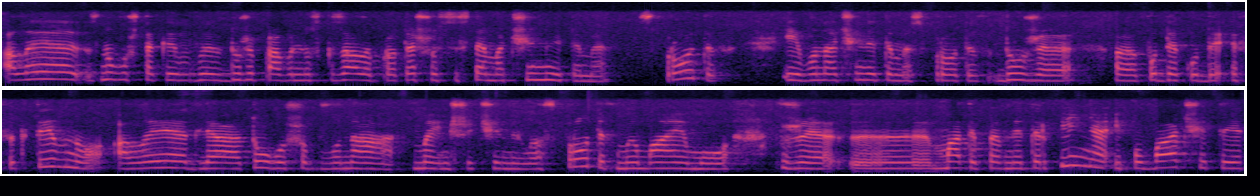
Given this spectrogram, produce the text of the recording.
Але знову ж таки, ви дуже правильно сказали про те, що система чинитиме спротив, і вона чинитиме спротив дуже е, подекуди ефективно. Але для того, щоб вона менше чинила спротив, ми маємо вже е, мати певне терпіння і побачити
